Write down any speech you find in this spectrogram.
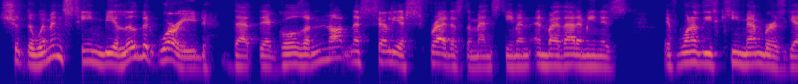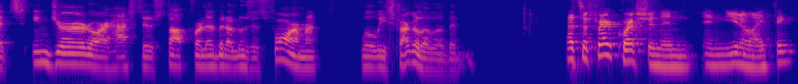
Should the women's team be a little bit worried that their goals are not necessarily as spread as the men's team? And, and by that, I mean, is if one of these key members gets injured or has to stop for a little bit or loses form, will we struggle a little bit? That's a fair question, and and you know I think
